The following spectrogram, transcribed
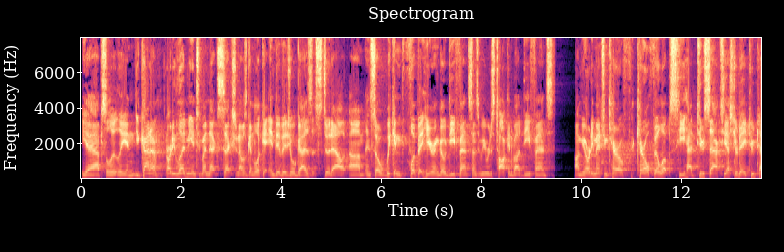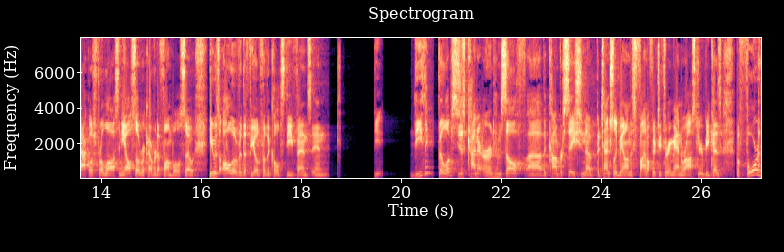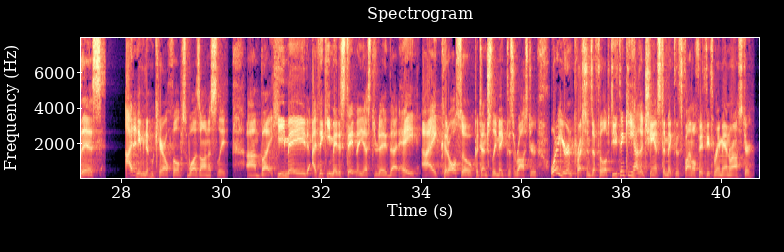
Yeah, absolutely. And you kind of already led me into my next section. I was going to look at individual guys that stood out. Um, and so we can flip it here and go defense since we were just talking about defense. Um, you already mentioned Carol, Carroll Phillips. He had two sacks yesterday, two tackles for loss, and he also recovered a fumble. So he was all over the field for the Colts defense. And do you think Phillips just kind of earned himself uh, the conversation of potentially being on this final 53 man roster? Because before this, I didn't even know who Carroll Phillips was, honestly. Um, but he made, I think he made a statement yesterday that, hey, I could also potentially make this roster. What are your impressions of Phillips? Do you think he has a chance to make this final 53 man roster?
